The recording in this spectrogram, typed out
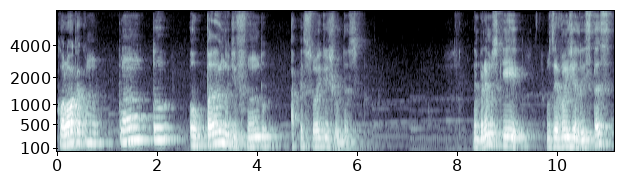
coloca como ponto ou pano de fundo a pessoa de Judas. Lembremos que os evangelistas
